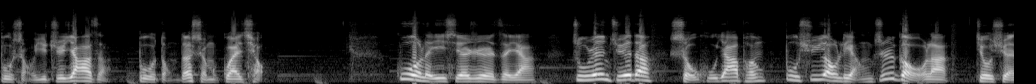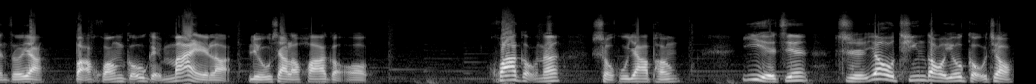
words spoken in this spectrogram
不少一只鸭子，不懂得什么乖巧。”过了一些日子呀，主人觉得守护鸭棚不需要两只狗了，就选择呀把黄狗给卖了，留下了花狗。花狗呢守护鸭棚，夜间只要听到有狗叫，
